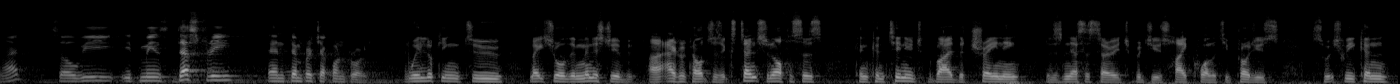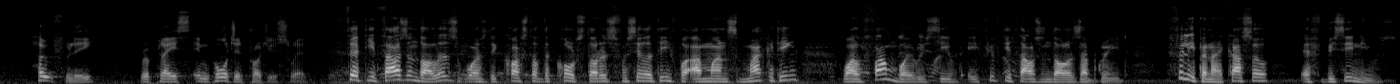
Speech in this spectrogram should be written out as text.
Right? So we, it means dust free and temperature controlled. We're looking to make sure the Ministry of uh, Agriculture's extension officers can continue to provide the training that is necessary to produce high quality produce, so which we can hopefully replace imported produce with. $30,000 was the cost of the cold storage facility for Aman's marketing, while Farmboy received a $50,000 upgrade. Felipe Naikaso, FBC News.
